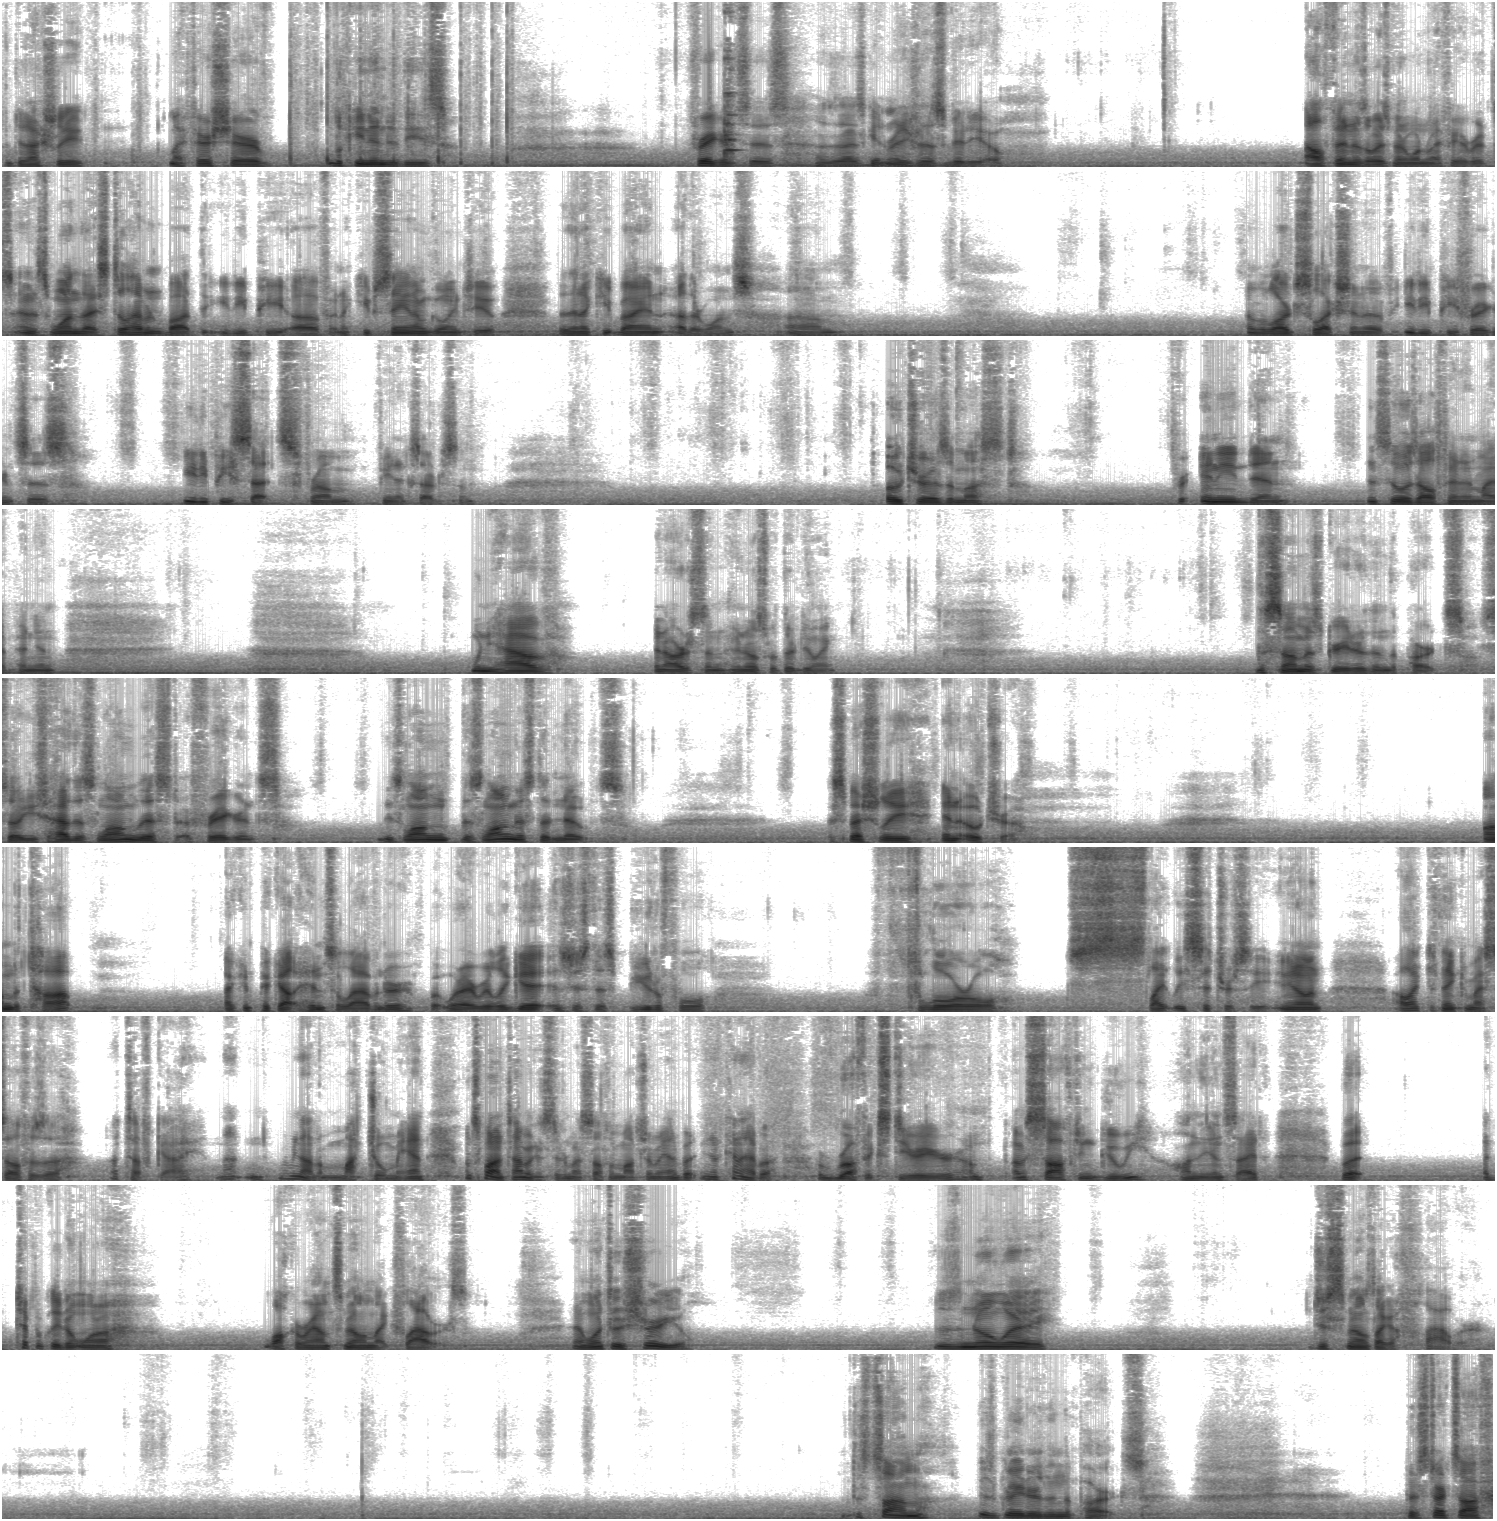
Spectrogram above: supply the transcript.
I did actually my fair share of looking into these fragrances as I was getting ready for this video. Alfin has always been one of my favorites, and it's one that I still haven't bought the EDP of, and I keep saying I'm going to, but then I keep buying other ones. Um, I have a large selection of EDP fragrances EDP sets from Phoenix Artisan. Otra is a must for any den, and so is Alfin in my opinion. When you have an artisan who knows what they're doing, the sum is greater than the parts. So you have this long list of fragrance, these long, this long list of notes, especially in Otra. on the top, I can pick out hints of lavender, but what I really get is just this beautiful floral, slightly citrusy, you know, and I like to think of myself as a, a tough guy, not maybe not a macho man. Once upon a time I considered myself a macho man, but you know, kind of have a, a rough exterior. I'm, I'm soft and gooey on the inside, but I typically don't want to walk around smelling like flowers. And I want to assure you, there's no way. It just smells like a flower. The sum is greater than the parts. But it starts off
